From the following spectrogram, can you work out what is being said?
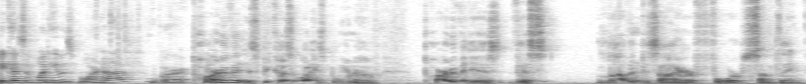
because of what he was born of, or? Part of it is because of what he's born of. Part of it is this love and desire for something,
